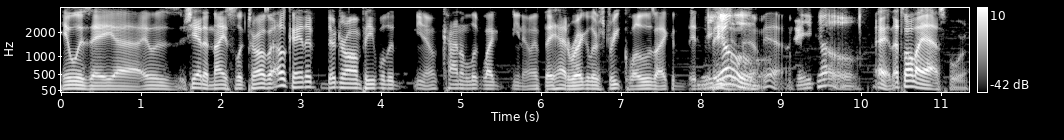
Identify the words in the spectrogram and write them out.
It was a, uh, it was. She had a nice look to her. I was like, okay, they're they're drawing people that you know kind of look like you know if they had regular street clothes, I could There you envision go. them. Yeah, There you go. hey, that's all I asked for.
